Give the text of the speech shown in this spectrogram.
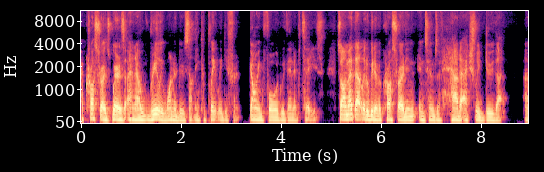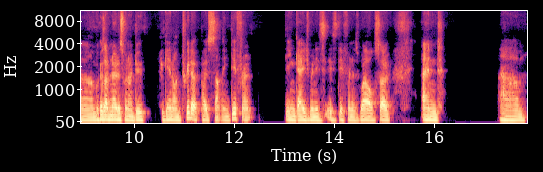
a crossroads, whereas and I really want to do something completely different going forward with NFTs. So I'm at that little bit of a crossroad in, in terms of how to actually do that. Um, because I've noticed when I do again on Twitter post something different, the engagement is is different as well. So and um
